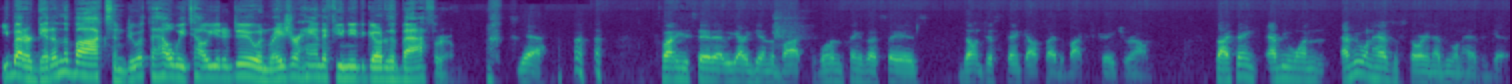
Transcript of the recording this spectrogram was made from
you better get in the box and do what the hell we tell you to do and raise your hand if you need to go to the bathroom. Yeah. funny you say that we got to get in the box. One of the things I say is don't just think outside the box, create your own. So I think everyone everyone has a story and everyone has a gift.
